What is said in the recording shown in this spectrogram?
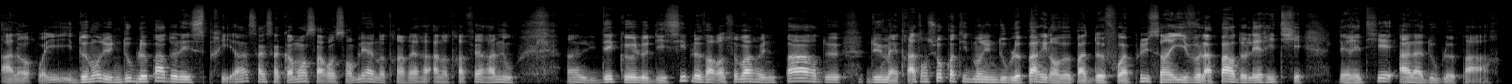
Alors, vous voyez, il demande une double part de l'esprit. Hein. Ça, ça commence à ressembler à notre affaire à, nous. Hein. L'idée que le disciple va recevoir une part de, du maître. Attention, quand il demande une double part, il n'en veut pas deux fois plus. Hein. Il veut la part de l'héritier. L'héritier a la double part.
